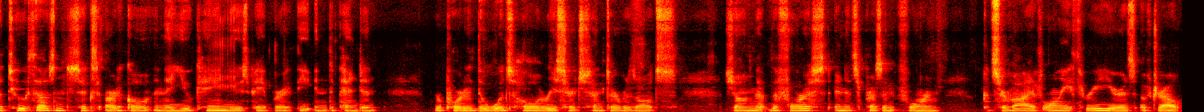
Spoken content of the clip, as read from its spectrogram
A 2006 article in the UK newspaper The Independent reported the Woods Hole Research Centre results showing that the forest in its present form could survive only three years of drought.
